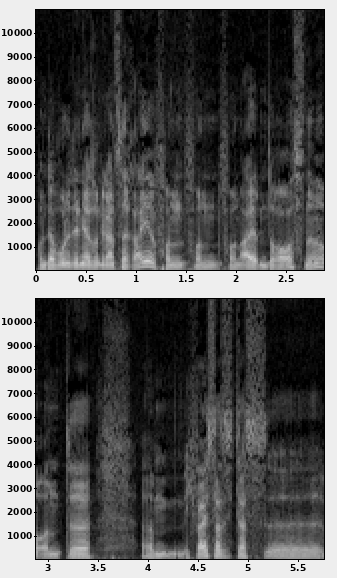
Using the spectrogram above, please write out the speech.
Und da wurde dann ja so eine ganze Reihe von von von Alben draus, ne? Und äh, ähm, ich weiß, dass ich das äh,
